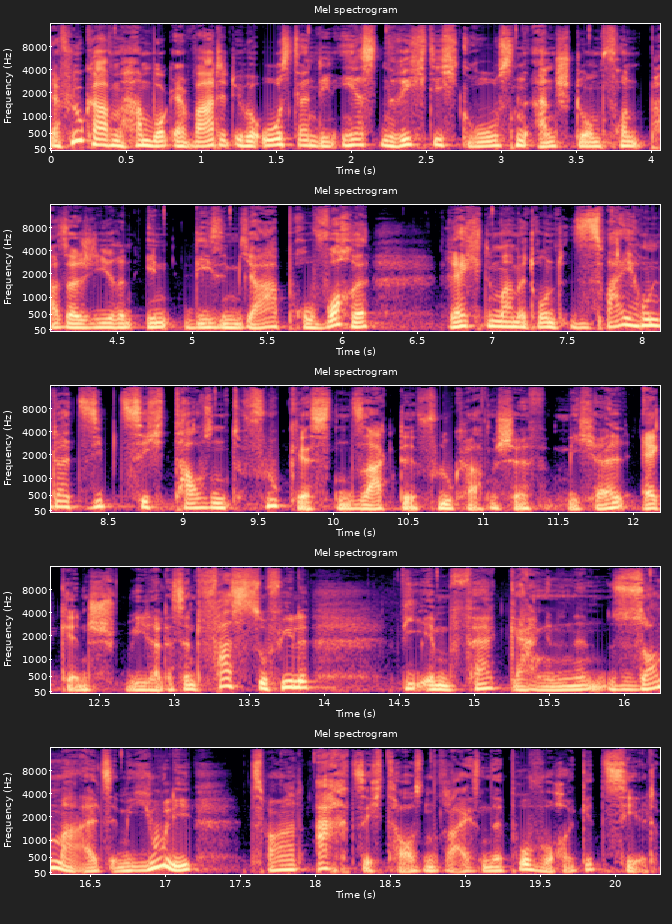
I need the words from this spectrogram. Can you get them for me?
Der Flughafen Hamburg erwartet über Ostern den ersten richtig großen Ansturm von Passagieren in diesem Jahr pro Woche. Rechne mal mit rund 270.000 Fluggästen, sagte Flughafenchef Michael Eckenschwiler. Das sind fast so viele wie im vergangenen Sommer, als im Juli 280.000 Reisende pro Woche gezählt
